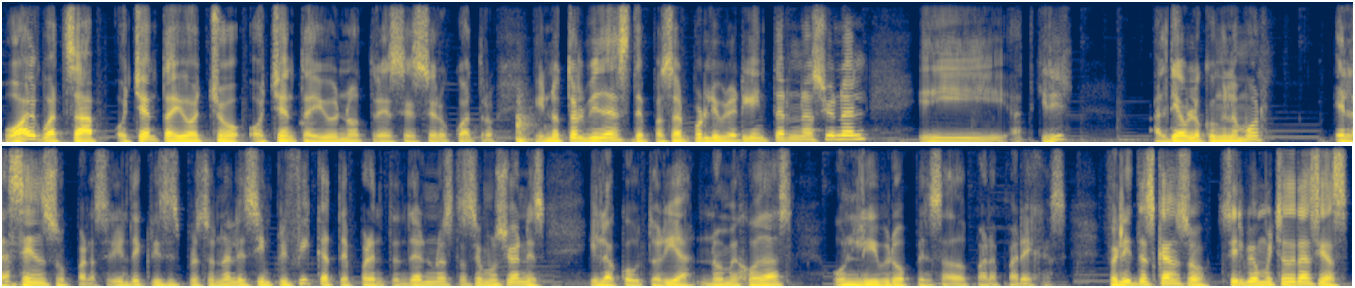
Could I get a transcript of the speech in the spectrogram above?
o al WhatsApp 88 81 1304. Y no te olvides de pasar por Librería Internacional y adquirir Al Diablo con el Amor. El ascenso para salir de crisis personales. Simplifícate para entender nuestras emociones. Y la coautoría No me jodas, un libro pensado para parejas. Feliz descanso. Silvia, muchas gracias.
